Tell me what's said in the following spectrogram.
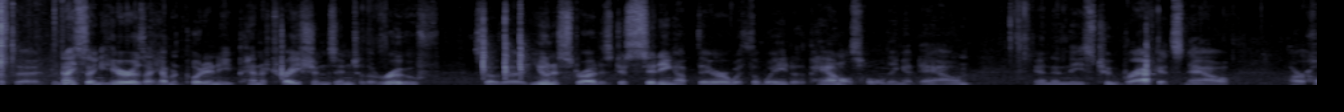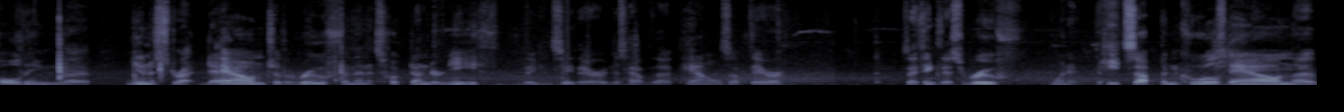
But the, the nice thing here is I haven't put any penetrations into the roof. So the unistrut is just sitting up there with the weight of the panels holding it down. And then these two brackets now are holding the unistrut down to the roof and then it's hooked underneath. You can see there, just have the panels up there because I think this roof, when it heats up and cools down, the,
